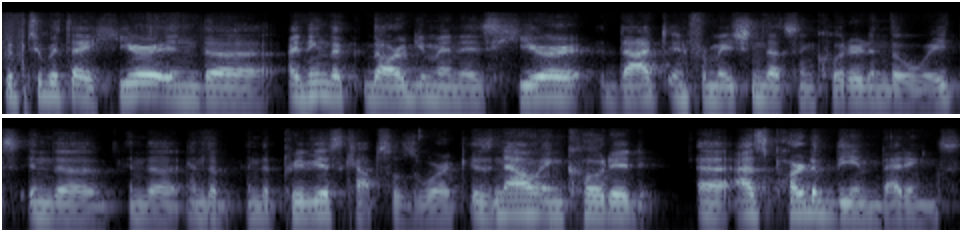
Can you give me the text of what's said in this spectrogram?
But to I here in the, I think the, the argument is here that information that's encoded in the weights in the in the in the in the previous capsules work is now encoded uh, as part of the embeddings.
